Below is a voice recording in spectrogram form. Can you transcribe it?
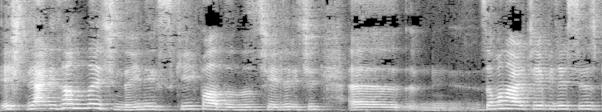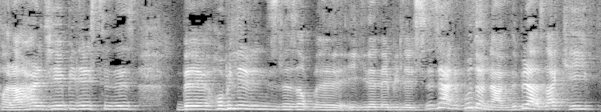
eş, yani hanımlar için de yine keyif aldığınız şeyler için e, zaman harcayabilirsiniz, para harcayabilirsiniz ve hobilerinizle e, ilgilenebilirsiniz. Yani bu dönemde biraz daha keyif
